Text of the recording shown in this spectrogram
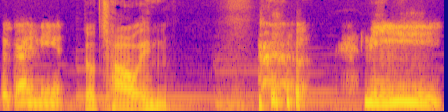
的概念。就超硬。你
